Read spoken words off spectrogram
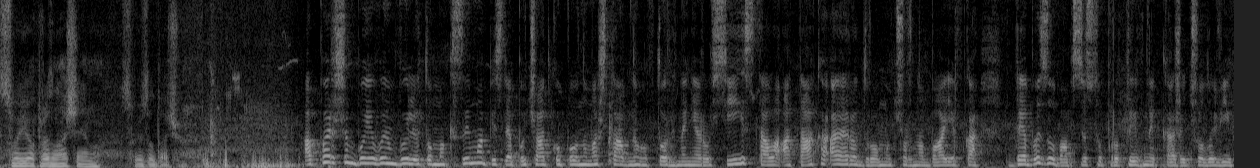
своє призначення, ну, свою задачу. А першим бойовим вильотом Максима після початку повномасштабного вторгнення Росії стала атака аеродрому Чорнобаївка, де базувався супротивник, каже чоловік.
